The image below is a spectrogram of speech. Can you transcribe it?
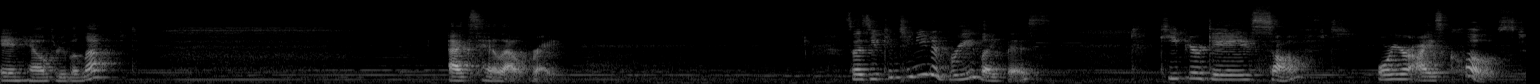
Inhale through the left. Exhale out right. So as you continue to breathe like this, keep your gaze soft or your eyes closed.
